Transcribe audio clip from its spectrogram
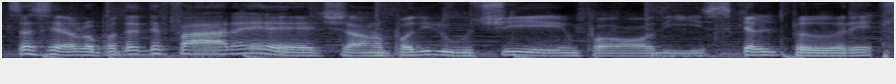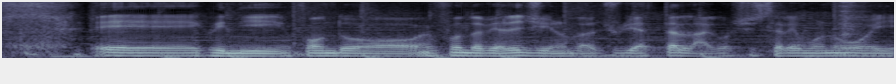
Stasera lo potete fare, ci saranno un po' di luci, un po' di scalpori e quindi in fondo, in fondo a Via Regino da Giulietta al Lago ci saremo noi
